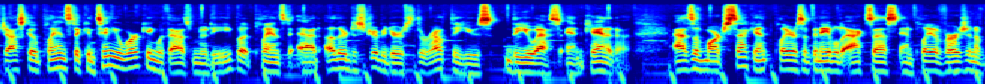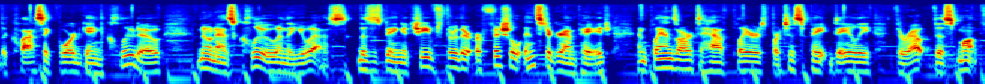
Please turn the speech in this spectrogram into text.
Jasco plans to continue working with Asmodee, but plans to add other distributors throughout the, US, the US and Canada. As of March 2nd, players have been able to access and play a version of the classic board game Cluedo, known as Clue in the US. This is being achieved through their official Instagram page, and plans are to have players participate daily throughout this month.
